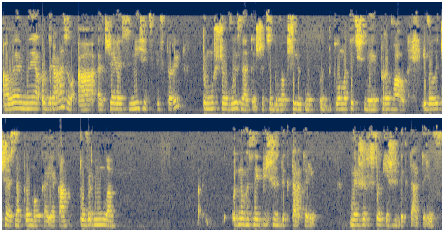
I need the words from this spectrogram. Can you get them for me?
але не одразу, а через місяць-півтори. Тому що визнати, що це був абсолютно дипломатичний провал і величезна помилка, яка повернула одного з найбільших диктаторів, найжорстокіших диктаторів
